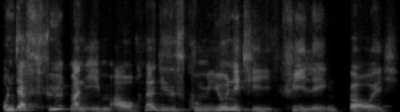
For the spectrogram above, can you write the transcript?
Und das fühlt man eben auch, ne? dieses Community-Feeling bei euch.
